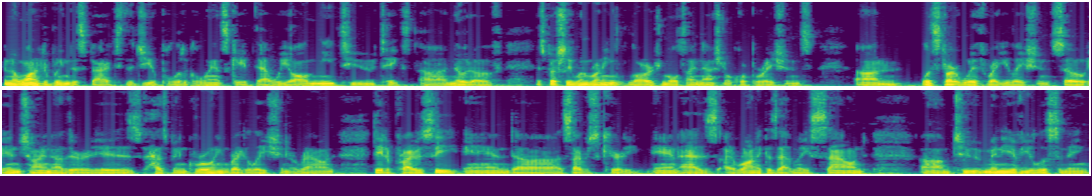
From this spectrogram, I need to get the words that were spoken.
And I wanted to bring this back to the geopolitical landscape that we all need to take uh, note of, especially when running large multinational corporations. Um, let's start with regulation. So in China, there is has been growing regulation around data privacy and uh, cybersecurity. And as ironic as that may sound um, to many of you listening,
